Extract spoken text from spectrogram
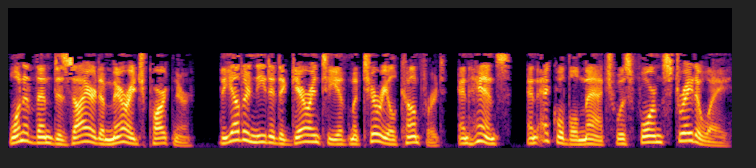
one of them desired a marriage partner, the other needed a guarantee of material comfort, and hence, an equable match was formed straight away.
